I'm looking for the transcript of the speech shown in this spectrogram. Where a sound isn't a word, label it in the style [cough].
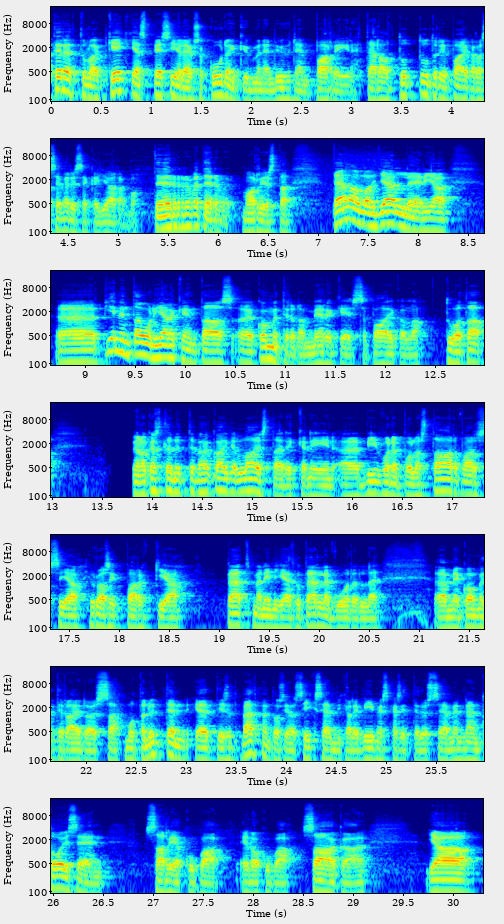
Tervetuloa Kekia Special jakso 61 pariin. Täällä on tuttuuturin paikalla Severi sekä Jarmo. Terve, terve. Morjesta. Täällä ollaan jälleen ja äh, pienen tauon jälkeen taas äh, kommenttiradan merkeissä paikalla. Tuota, meillä on käsitellyt nyt vähän kaikenlaista, eli niin, äh, viime vuoden puolella Star Warsia, Jurassic Parkia, Batmanin, mikä tälle vuodelle me kommenttiraidoissa, mutta nyt jätettiin se Batman tosiaan sikseen, mikä oli viimeksi käsittelyssä, ja mennään toiseen sarjakuva, elokuva, saagaan. Ja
